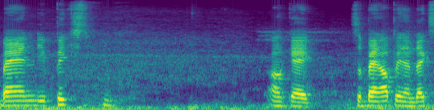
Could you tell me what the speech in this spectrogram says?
ban the picks Okay, the band up in index.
